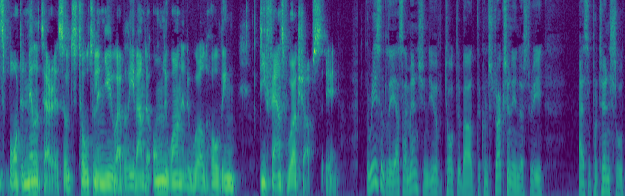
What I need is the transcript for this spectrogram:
sport and military. So it's totally new. I believe I'm the only one in the world holding defense workshops. Recently, as I mentioned, you have talked about the construction industry as a potential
